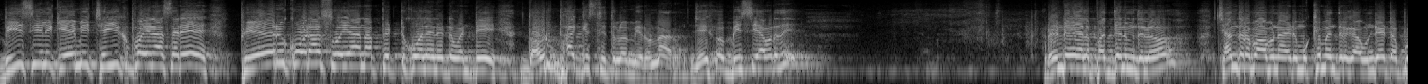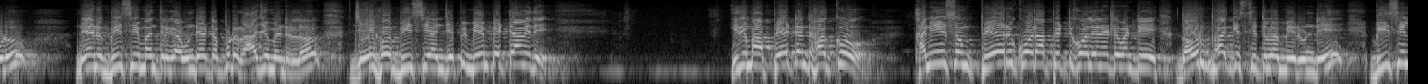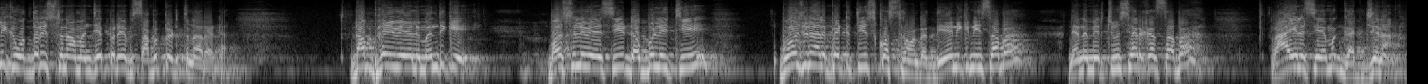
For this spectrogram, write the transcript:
బీసీలకి ఏమీ చెయ్యకపోయినా సరే పేరు కూడా సోయానా పెట్టుకోలేనటువంటి దౌర్భాగ్య స్థితిలో మీరున్నారు. జైహో బీసీ ఎవరిది? రెండు వేల పద్దెనిమిదిలో చంద్రబాబు నాయుడు ముఖ్యమంత్రిగా ఉండేటప్పుడు నేను బీసీ మంత్రిగా ఉండేటప్పుడు రాజమండ్రిలో జైహో బీసీ అని చెప్పి మేము పెట్టాము ఇది. ఇది మా పేటెంట్ హక్కు. కనీసం పేరు కూడా పెట్టుకోలేనటువంటి దౌర్భాగ్య స్థితిలో మీరుండి బీసీలకి ఉద్ధరిస్తున్నామని చెప్పి రేపు సభ పెడుతున్నారట. డెబ్భై వేల మందికి బస్సులు వేసి డబ్బులు ఇచ్చి భోజనాలు పెట్టి తీసుకొస్తామంట. దేనికి నీ సభ? నిన్న మీరు చూశారు కదా సభ? రాయలసీమ గర్జన.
